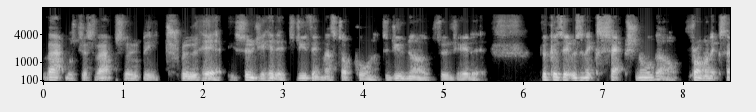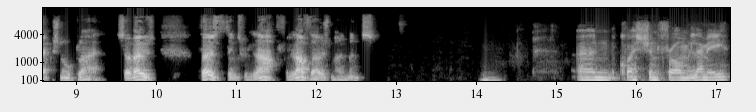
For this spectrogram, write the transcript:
That was just an absolutely true hit. As soon as you hit it, did you think that's top corner? Did you know as soon as you hit it? Because it was an exceptional goal from an exceptional player. So those those are things we love. We love those moments. And question from Lemmy:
